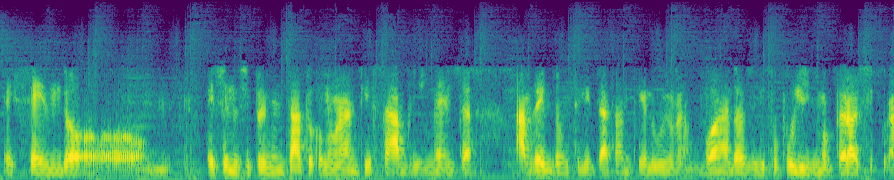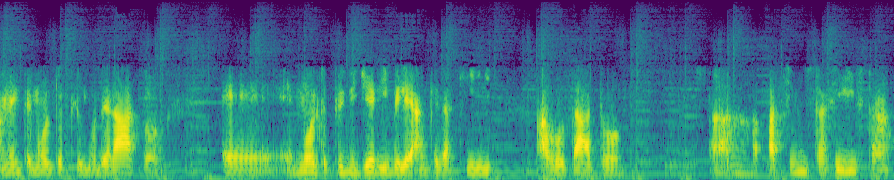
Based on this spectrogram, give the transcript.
essendo, essendosi presentato come un anti-establishment, avendo utilizzato anche lui una buona dose di populismo, però è sicuramente molto più moderato e molto più digeribile anche da chi ha votato a, a sinistra-sinistra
